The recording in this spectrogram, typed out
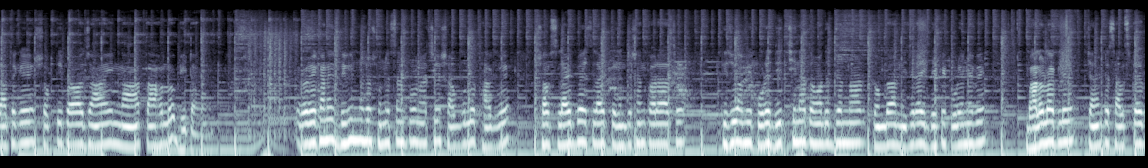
যা থেকে শক্তি পাওয়া যায় না, তা হলো ভিটামিন। এবার এখানে বিভিন্ন সব পূরণ আছে, সবগুলো থাকবে। সব স্লাইড বাই স্লাইড প্রেজেন্টেশন করা আছে। কিছু আমি পড়ে দিচ্ছি না তোমাদের জন্য আর, তোমরা নিজেরাই দেখে পড়ে নেবে। ভালো লাগলে চ্যানেলটা সাবস্ক্রাইব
